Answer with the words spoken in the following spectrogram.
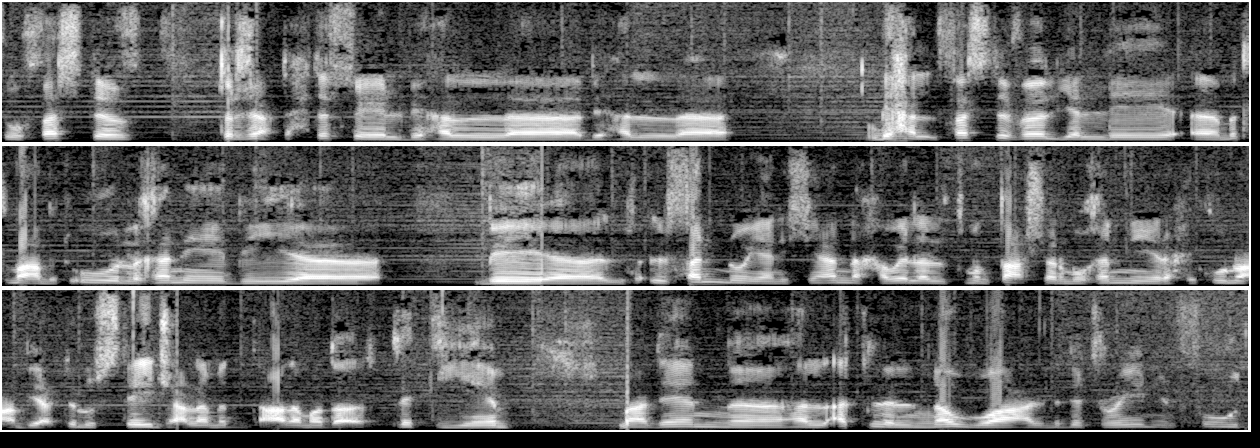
to festiv ترجع تحتفل بهال بهال بهال festival يلي آه، مثل ما عم بتقول غني ب آه، بالفن يعني في عندنا حوالي 18 مغني رح يكونوا عم بيعتلوا stage على مد على مدار ثلاث أيام. بعدين آه، هالأكل المنوع ال Mediterranean food.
